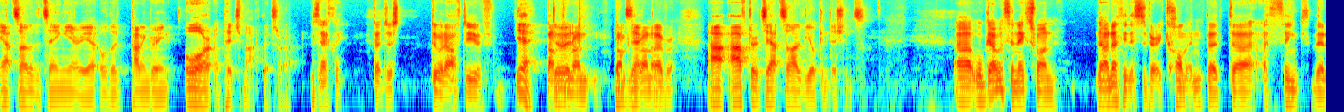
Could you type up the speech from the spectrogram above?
outside of the teeing area or the putting green or a pitch mark. That's right. Exactly. But just do it after you've Yeah. bumped and run, bumped and run over it. uh, after it's outside of your conditions. Uh, we'll go with the next one. No, I don't think this is very common, but uh, I think that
